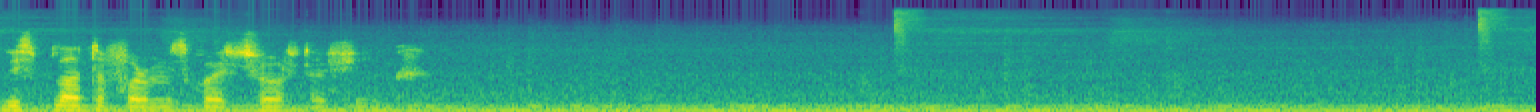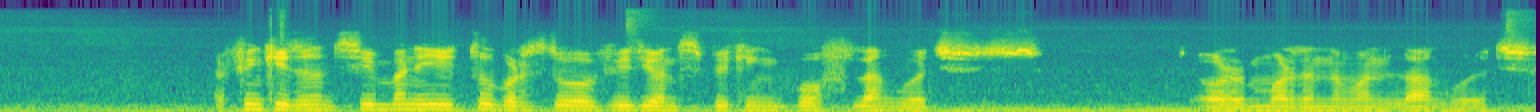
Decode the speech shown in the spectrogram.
This platform is quite short, I think. I think you don't see many YouTubers do a video on speaking both languages or more than one language.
